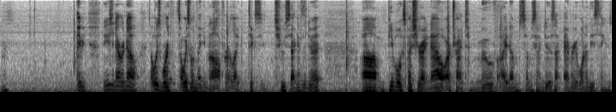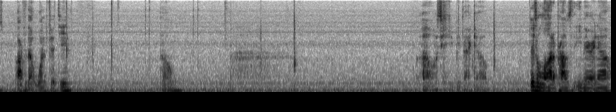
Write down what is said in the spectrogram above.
Hmm. Maybe. Because you never know. It's always worth. It's always worth making an offer. Like it takes you two seconds to do it. Um, people, especially right now, are trying to move items. So I'm just gonna do this on every one of these things. Offer that 150. Boom. Oh, let's kick it back out. There's a lot of problems with eBay right now.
